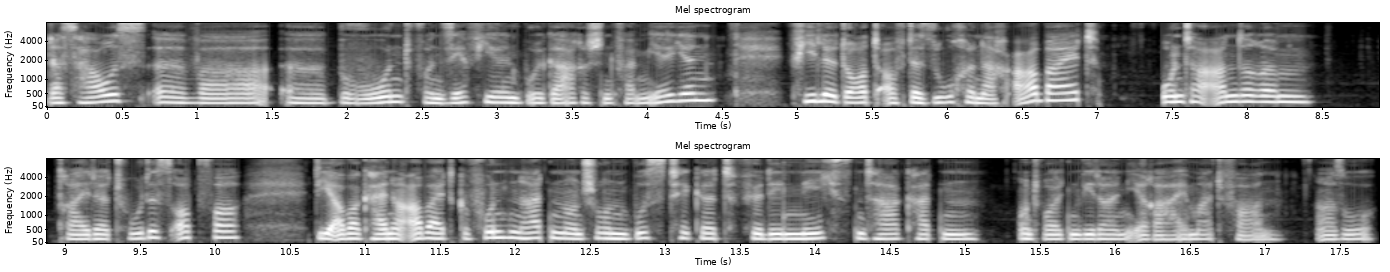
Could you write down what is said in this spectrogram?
das Haus äh, war äh, bewohnt von sehr vielen bulgarischen Familien. Viele dort auf der Suche nach Arbeit. Unter anderem drei der Todesopfer, die aber keine Arbeit gefunden hatten und schon ein Busticket für den nächsten Tag hatten und wollten wieder in ihre Heimat fahren. Also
